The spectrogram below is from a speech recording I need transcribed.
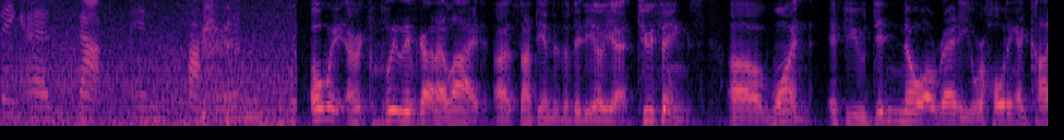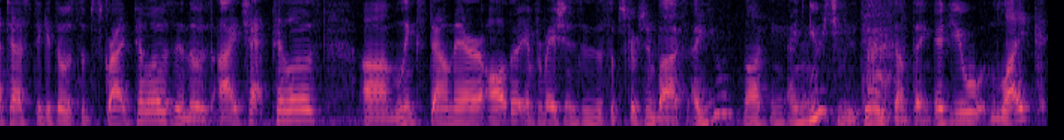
thing as maps in classrooms. Oh wait, I completely forgot. I lied. Uh, it's not the end of the video yet. Two things. Uh, one, if you didn't know already, we're holding a contest to get those subscribe pillows and those iChat pillows. Um, links down there. All the information is in the subscription box. Are you knocking? I knew she was doing something. If you like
